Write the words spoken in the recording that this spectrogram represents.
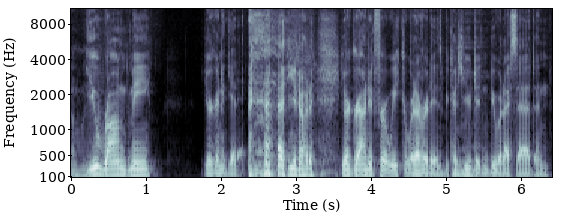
oh, yeah. you wronged me you're going to get it. Mm-hmm. you know, you're grounded for a week or whatever it is because mm-hmm. you didn't do what I said. And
